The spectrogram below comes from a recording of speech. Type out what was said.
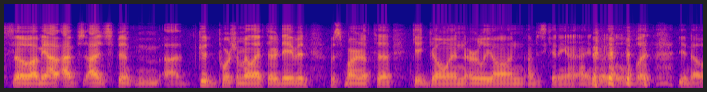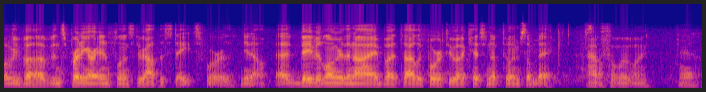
so I mean, I, I've I've spent a good portion of my life there. David was smart enough to get going early on. I'm just kidding. I, I enjoyed little but you know, we've uh, been spreading our influence throughout the states for you know, uh, David longer than I, but I look forward to uh, catching up to him someday. So, Absolutely. yeah.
